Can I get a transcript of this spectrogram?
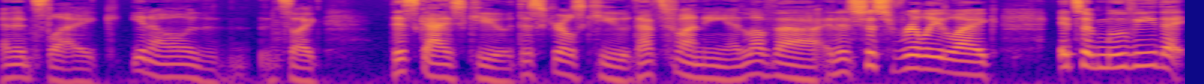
and it's like you know, it's like this guy's cute, this girl's cute, that's funny, I love that, and it's just really like it's a movie that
